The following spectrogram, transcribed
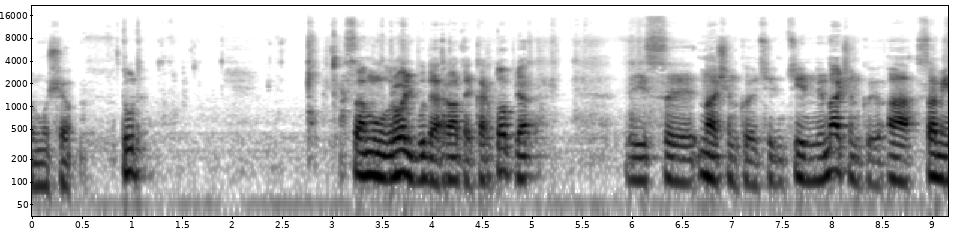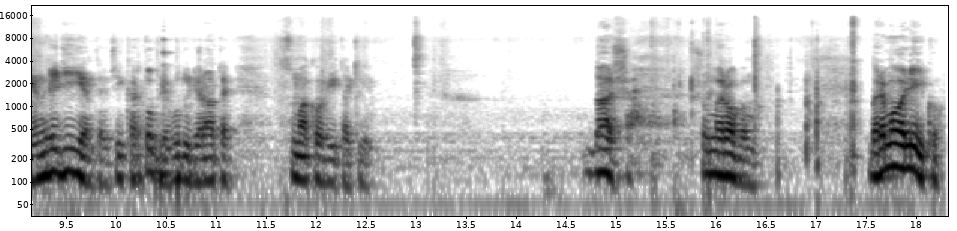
Тому що тут саму роль буде грати картопля із е, начинкою. Ці, не начинкою, а самі інгредієнти в цій картоплі будуть грати смакові такі. Далі. Що ми робимо? Беремо олійку.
